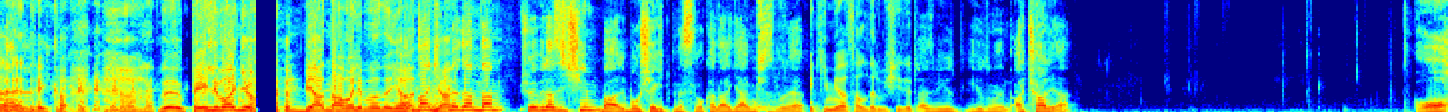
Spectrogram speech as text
ben pehlivan gibi bir anda havalimanında yağ, Ondan yağ- gitmeden ben şöyle biraz içeyim bari boşa gitmesin. O kadar gelmişiz buraya. kimyasaldır bir şeydir. Biraz bir yud- yudum alayım. Açar ya. Oh.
